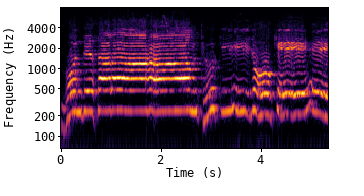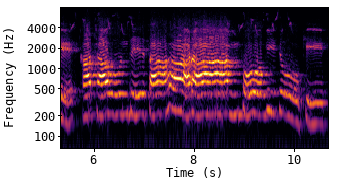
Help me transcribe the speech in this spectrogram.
먼데 사람 듣기 좋게 가차운 데 사람 보기 좋게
